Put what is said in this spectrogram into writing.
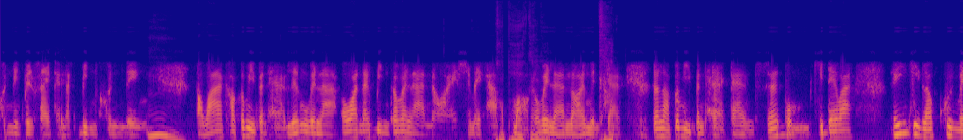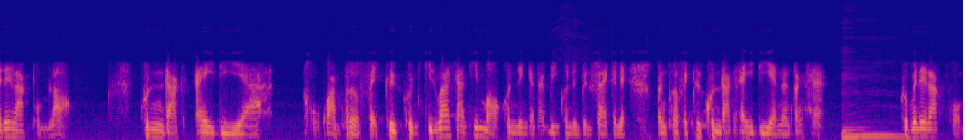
คนหนึ่งเป็นแฟนกับนักบินคนหนึ่งอืมแต่ว่าเขาก็มีปัญหาเรื่องเวลาเพราะว่านักบินก็เวลาน้อยใช่ไหมครับพอๆหมอกัก็นเวลาน้อยเหมือนกัน แล้วเราก็มีปัญหากันฉะนั้นผมคิดได้ว่าเฮ้ยจริงๆแล้วคุณไม่ได้รักผมหรอก คุณรักไอเดียของความ perfect คือคุณคิดว่าการที่หมอคนหนึ่งกับนักบินคนหนึ่งเป็นแฟนกันเนี่ยมัน perfect คือคุณรักไอเดียนั้นต่างหากอืมคุณไม่ได้รักผม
